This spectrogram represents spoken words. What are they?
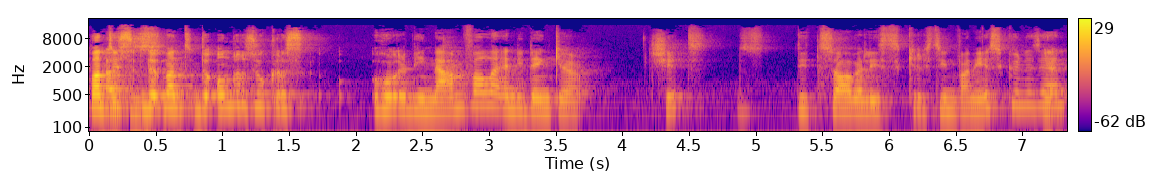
Want, dus dus- de, want de onderzoekers horen die naam vallen en die denken... Shit, dit zou wel eens Christine van Ees kunnen zijn.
